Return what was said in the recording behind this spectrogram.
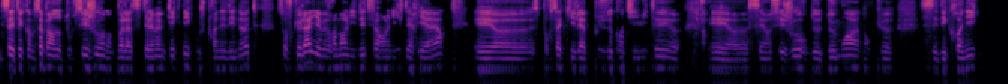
ça a été comme ça pendant tout le séjour. Donc voilà, c'était la même technique où je prenais des notes. Sauf que là, il y avait vraiment l'idée de faire un livre derrière. Et euh, c'est pour ça qu'il a plus de continuité. Et c'est un séjour de deux mois. Donc c'est des chroniques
